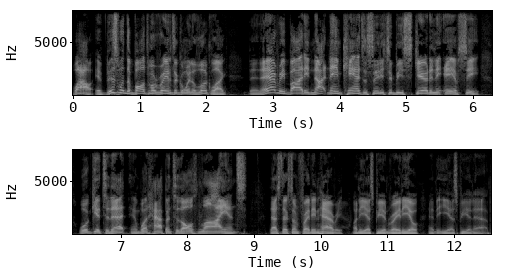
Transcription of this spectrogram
wow! If this is what the Baltimore Ravens are going to look like, then everybody not named Kansas City should be scared in the AFC. We'll get to that and what happened to those Lions. That's next on Freddie and Harry on ESPN Radio and the ESPN app.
